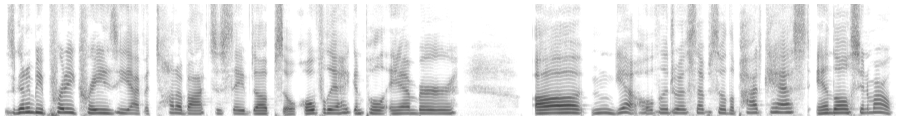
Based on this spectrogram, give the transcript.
It's gonna be pretty crazy. I have a ton of boxes saved up, so hopefully I can pull Amber. Uh, mm, yeah, hopefully enjoy this episode of the podcast, and I'll see you tomorrow.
